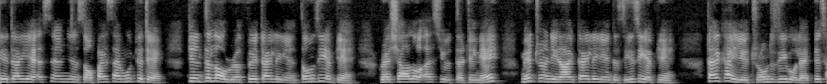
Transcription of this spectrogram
လေတပ်ရဲ့အဆင့်အမြင့်ဆုံးပိုင်ဆိုင်မှုဖြစ်တဲ့ပြင်သစ်လို့ Rafale တိုက်လေယာဉ်၃စီးအပြင်ရုရှားလို့ Su-30 နဲ့ MiG-29 တိုက်လေယာဉ်တစ်စီးစီအပြင်တိုက်ခိုက်ရေး drone တစ်စီးကိုလည်းပစ်ချ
